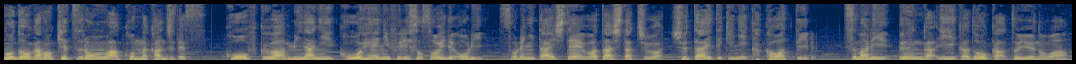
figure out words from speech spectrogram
の動画の結論はこんな感じです。幸福は皆に公平に降り注いでおりそれに対して私たちは主体的に関わっている。つまり運がいいかどうかというのは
